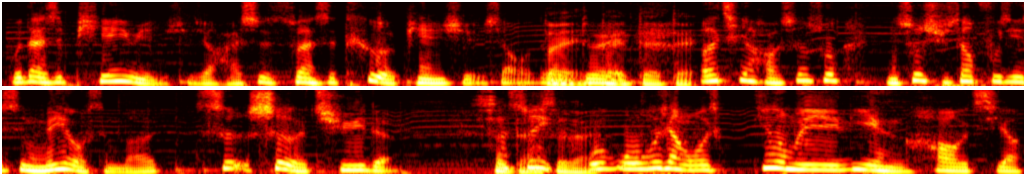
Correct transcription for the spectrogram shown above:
不但是偏远学校，还是算是特偏学校，对对对对，而且好像说你说学校附近是没有什么社社区的。是的，是的。我我我想，我听众们一定很好奇哦。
